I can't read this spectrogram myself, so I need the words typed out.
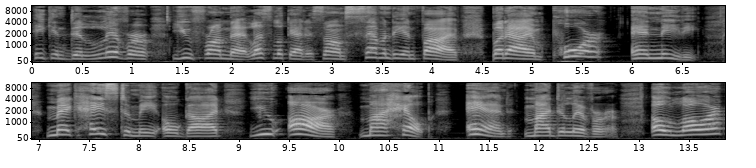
He can deliver you from that. Let's look at it Psalm 70 and 5. But I am poor and needy. Make haste to me, O God. You are my help and my deliverer. Oh Lord,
